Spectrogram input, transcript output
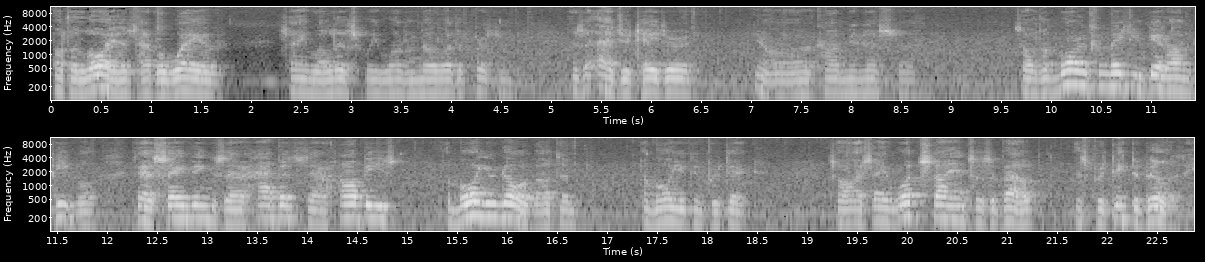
but the lawyers have a way of saying, well, this, we want to know whether a person is an agitator, you know, or a communist. Or, so the more information you get on people, their savings, their habits, their hobbies, the more you know about them, the more you can predict. So I say what science is about is predictability.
